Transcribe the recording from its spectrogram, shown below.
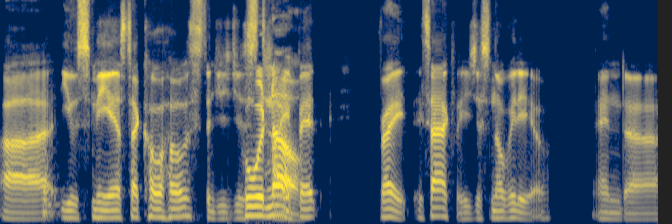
uh use me as a co-host, and you just who would type know? it. Right, exactly. You just no video, and uh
